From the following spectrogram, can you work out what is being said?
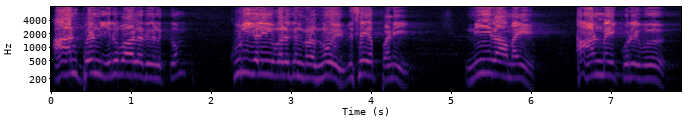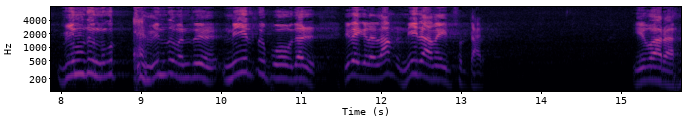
ஆண் பெண் இருபாளர்களுக்கும் குறிகளில் வருகின்ற நோய் விசய பணி நீராமை ஆண்மை குறைவு விந்து நூ- விந்து வந்து நீர்த்து போவுதல் இவைகளெல்லாம் நீராமை சொல்லிட்டார். இவ்வாறாக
